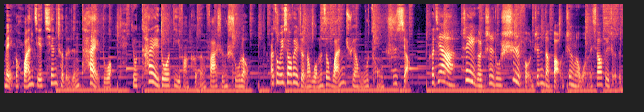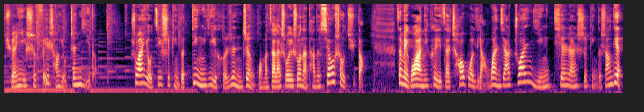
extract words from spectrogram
每个环节牵扯的人太多，有太多地方可能发生疏漏。而作为消费者呢，我们则完全无从知晓。可见啊，这个制度是否真的保证了我们消费者的权益是非常有争议的。说完有机食品的定义和认证，我们再来说一说呢它的销售渠道。在美国啊，你可以在超过两万家专营天然食品的商店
